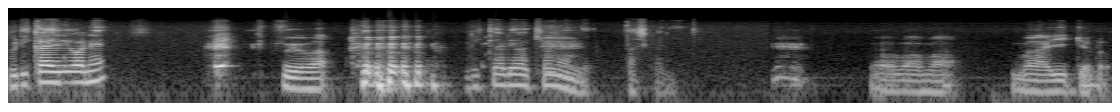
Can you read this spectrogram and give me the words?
うん振り返りはね、普通は。振り返りは去年で、確かに。まあまあまあ、まあいいけど。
